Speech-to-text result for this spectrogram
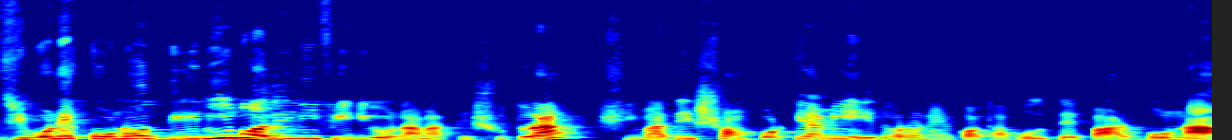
জীবনে কোনো দিনই বলেনি ভিডিও নামাতে। সুতরাং সীমাদির সম্পর্কে আমি এই ধরনের কথা বলতে পারব না,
